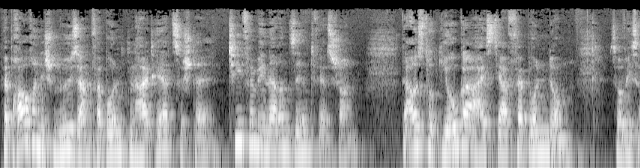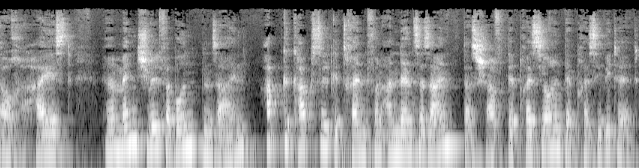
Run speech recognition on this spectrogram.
Wir brauchen nicht mühsam Verbundenheit herzustellen. Tief im Inneren sind wir es schon. Der Ausdruck Yoga heißt ja Verbundung. So wie es auch heißt, Mensch will verbunden sein, abgekapselt, getrennt von anderen zu sein, das schafft Depression und Depressivität.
